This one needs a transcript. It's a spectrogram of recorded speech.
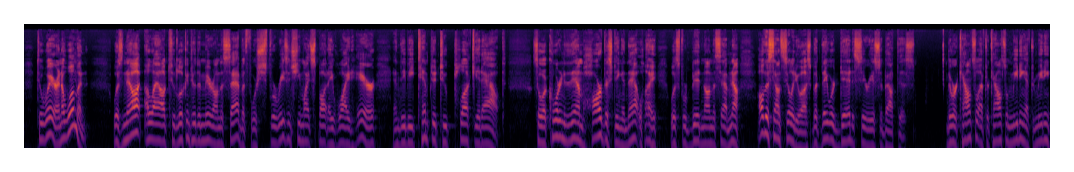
to wear, and a woman was not allowed to look into the mirror on the Sabbath for, for reasons she might spot a white hair and be tempted to pluck it out. So, according to them, harvesting in that way was forbidden on the Sabbath. Now, all this sounds silly to us, but they were dead serious about this. There were council after council, meeting after meeting,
